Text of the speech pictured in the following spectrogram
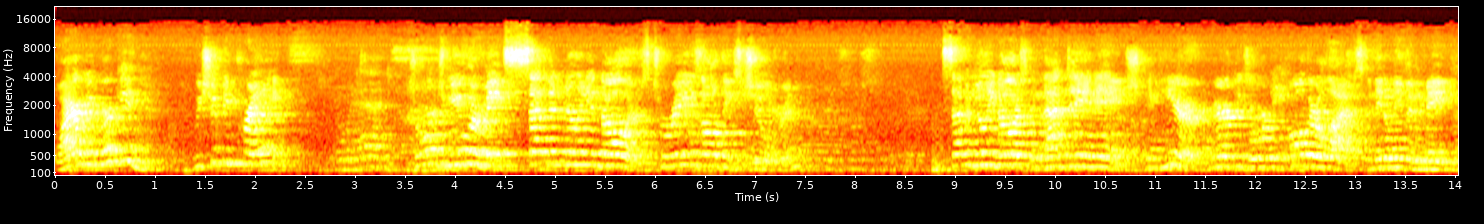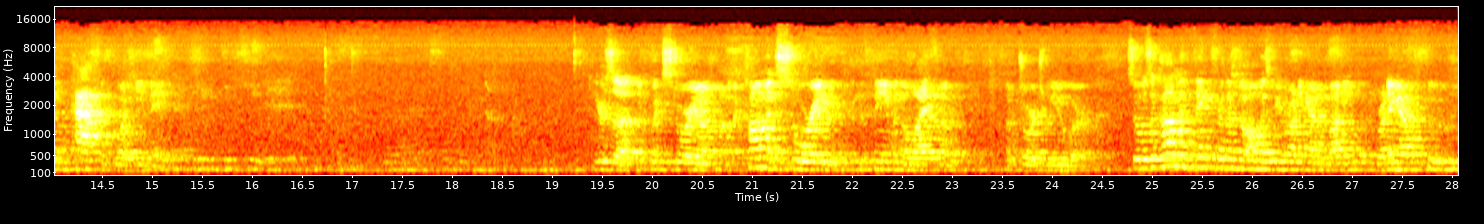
why are we working? We should be praying. George Mueller made $7 million to raise all these children. $7 million in that day and age. And here, Americans are working all their lives, and they don't even make half of what he made. Here's a, a quick story on, on, a common story in the theme in the life of, of George Mueller. So it was a common thing for them to always be running out of money, running out of food,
